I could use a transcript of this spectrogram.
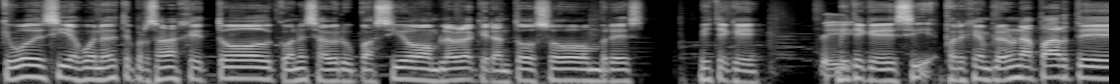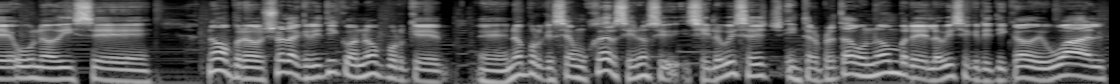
que vos decías, bueno, este personaje Todd con esa agrupación, bla bla, que eran todos hombres. Viste que Sí. Viste que por ejemplo, en una parte uno dice, no, pero yo la critico no porque, eh, no porque sea mujer, sino si, si lo hubiese hecho- interpretado un hombre, lo hubiese criticado igual.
